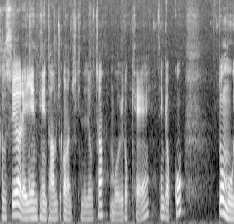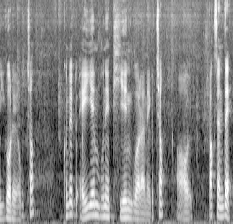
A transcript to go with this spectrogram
두 수열 A, N, B는 다음 조건 만족시킨다. 그렇죠? 뭐 이렇게 생겼고 또 뭐 이거래요. 그렇죠? 근데 또 A, N 분의 B, N 구하라네. 그렇죠? 어, 빡센데.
